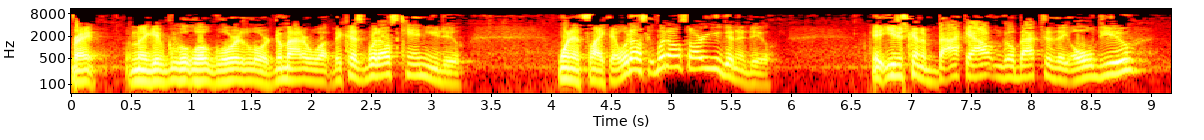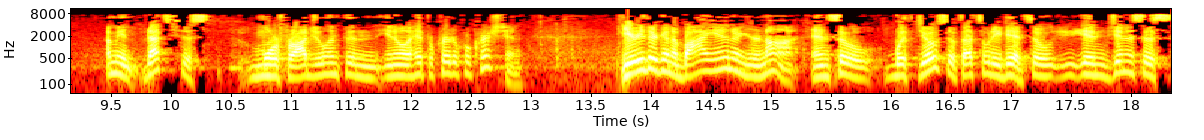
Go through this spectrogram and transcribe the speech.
Right? I'm going to give glory to the Lord no matter what. Because what else can you do when it's like that? What else, what else are you going to do? You're just going to back out and go back to the old you? I mean, that's just more fraudulent than, you know, a hypocritical Christian. You're either going to buy in or you're not. And so with Joseph, that's what he did. So in Genesis,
